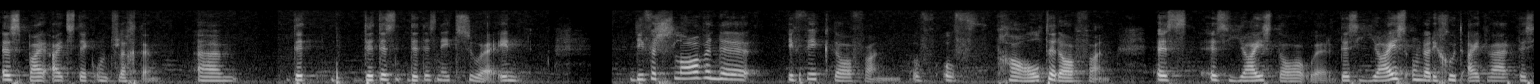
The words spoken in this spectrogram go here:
is by uitstek ontvlugting. Ehm dit dit is dit is net so en die verslawende effek daarvan of of gehalte daarvan is is juis daaroor. Dis juis omdat die goed uitwerk. Dis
